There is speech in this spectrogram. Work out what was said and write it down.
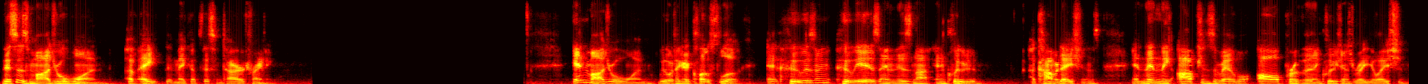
This is Module 1 of 8 that make up this entire training. In Module 1, we will take a close look at who is, in, who is and is not included, accommodations, and then the options available all per the inclusions regulation.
